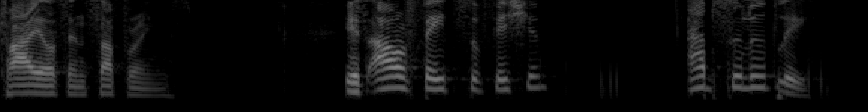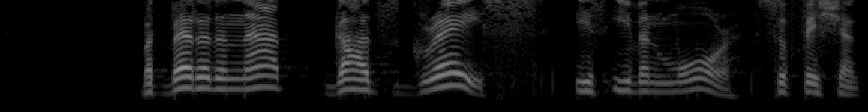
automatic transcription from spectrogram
trials and sufferings. Is our faith sufficient? Absolutely. But better than that, God's grace is even more sufficient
